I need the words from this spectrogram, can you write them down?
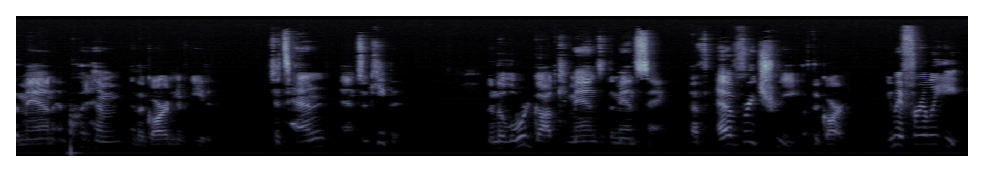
the man and put him in the Garden of Eden to tend and to keep it. Then the Lord God commanded the man, saying, Of every tree of the garden you may freely eat,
